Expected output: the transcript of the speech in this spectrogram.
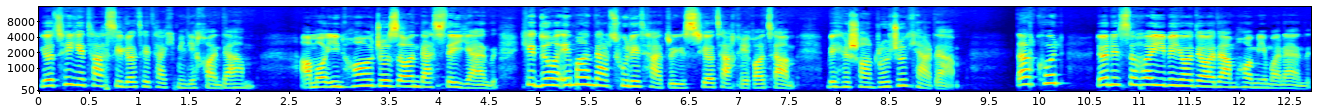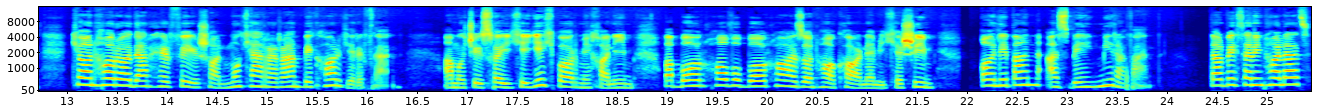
یا طی تحصیلات تکمیلی خواندم اما اینها جز آن دسته ایند که دائما در طول تدریس یا تحقیقاتم بهشان رجوع کردم. در کل دانسته هایی به یاد آدم ها می مانند که آنها را در حرفهشان مکررن به کار گرفتند. اما چیزهایی که یک بار می‌خوانیم و بارها و بارها از آنها کار نمی‌کشیم غالبا از بین می‌روند در بهترین حالت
